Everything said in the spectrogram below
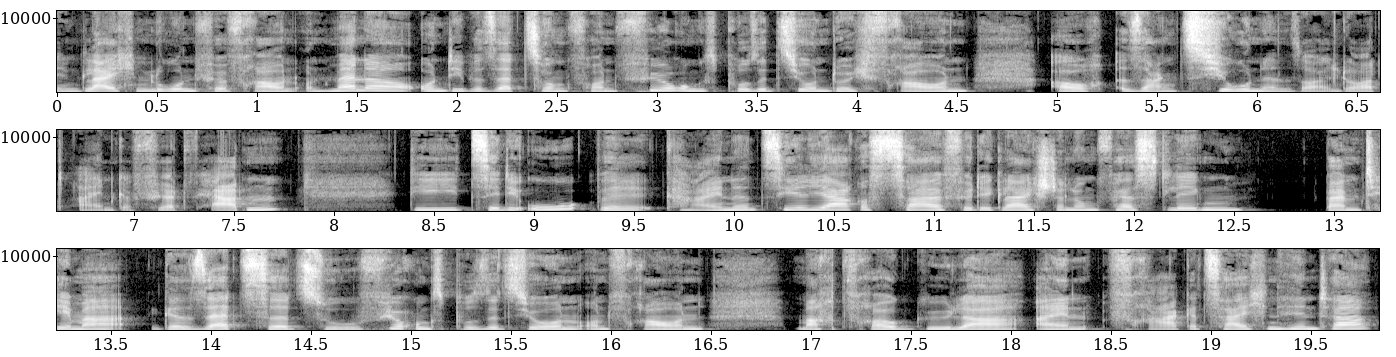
den gleichen Lohn für Frauen und Männer und die Besetzung von Führungspositionen durch Frauen. Auch Sanktionen sollen dort eingeführt werden. Die CDU will keine Zieljahreszahl für die Gleichstellung festlegen. Beim Thema Gesetze zu Führungspositionen und Frauen macht Frau Güler ein Fragezeichen hinter.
